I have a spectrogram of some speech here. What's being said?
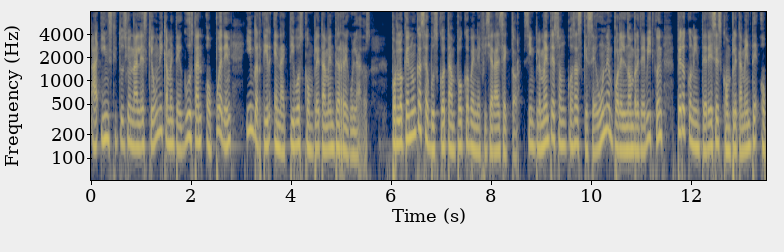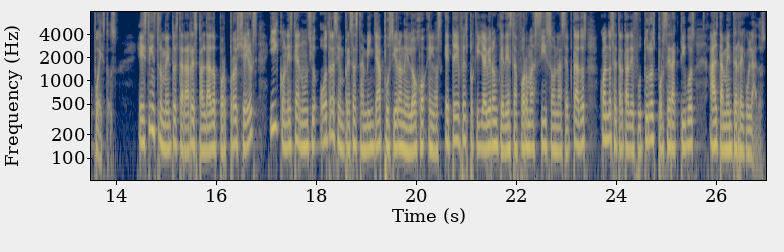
a institucionales que únicamente gustan o pueden invertir en activos completamente regulados, por lo que nunca se buscó tampoco beneficiar al sector, simplemente son cosas que se unen por el nombre de Bitcoin pero con intereses completamente opuestos. Este instrumento estará respaldado por ProShares y con este anuncio otras empresas también ya pusieron el ojo en los ETFs porque ya vieron que de esta forma sí son aceptados cuando se trata de futuros por ser activos altamente regulados.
